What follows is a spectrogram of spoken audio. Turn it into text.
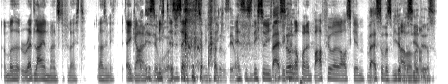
Aber Red Lion meinst du vielleicht? Weiß ich nicht. Egal. Ja nicht, es ist eigentlich nicht so wichtig. es ist nicht so wichtig. Weißt Wir können auch mal einen Barführer rausgeben. Weißt du, was wieder passiert ist?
